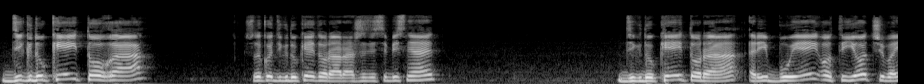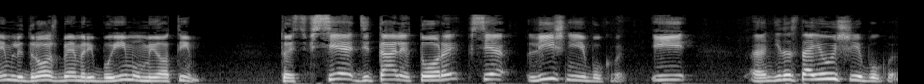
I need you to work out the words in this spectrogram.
Дигдукей Тора. Что такое дигдукей Тора? Раша здесь объясняет. Дигдукей Тора. Рибуей отиот шибаим лидрош бем рибуим умиотим. То есть все детали Торы, все лишние буквы и э, недостающие буквы.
